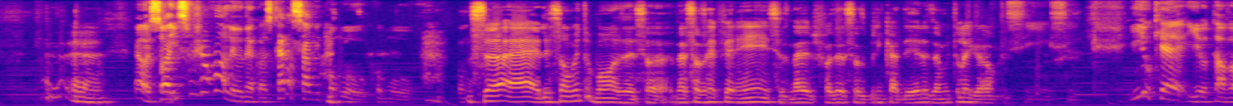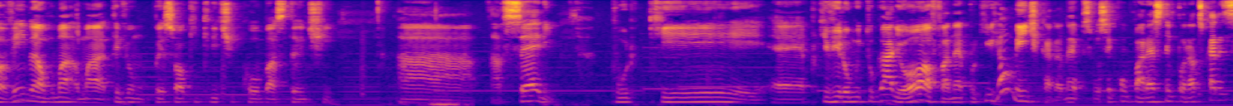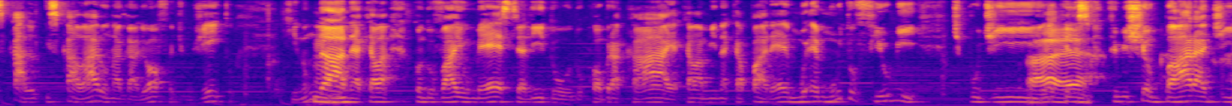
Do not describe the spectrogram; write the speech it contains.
É. Não, só isso já valeu, né? Os caras sabem como. como, como... Isso é, eles são muito bons nessa, nessas referências, né? De fazer essas brincadeiras, é muito legal. Sim, sim. E o que é, e eu tava vendo, é alguma, uma, teve um pessoal que criticou bastante a, a série porque é, porque virou muito galhofa, né? Porque realmente, cara, né? Se você comparar essa temporada, os caras escal- escalaram na galhofa de um jeito que não dá, Uhum. né? Aquela quando vai o mestre ali do, do Cobra Kai, aquela mina que aparece, é muito filme tipo de Ah, aqueles filme champara de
